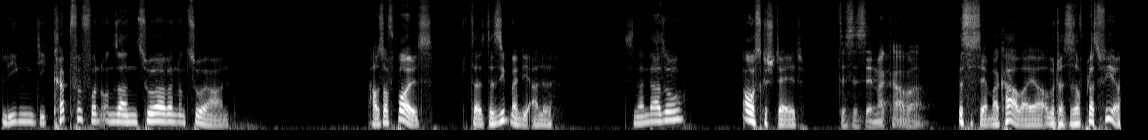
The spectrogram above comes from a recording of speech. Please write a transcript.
liegen die Köpfe von unseren Zuhörerinnen und Zuhörern. House of Balls. Da, da sieht man die alle. Die sind dann da so ausgestellt. Das ist sehr makaber. Das ist sehr makaber, ja, aber das ist auf Platz 4.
